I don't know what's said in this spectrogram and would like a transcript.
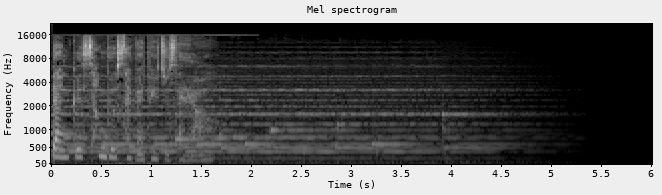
땅끝 선교사가 되주세요.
